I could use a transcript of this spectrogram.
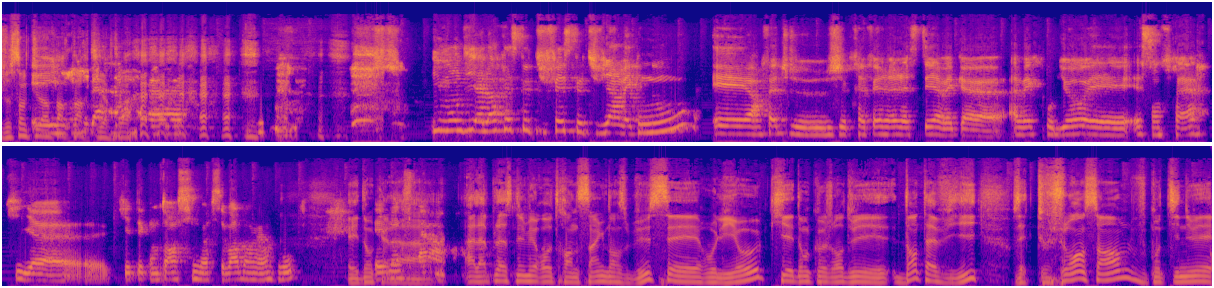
Je sens que tu vas pas repartir. Ils m'ont dit alors qu'est-ce que tu fais, est-ce que tu viens avec nous? Et en fait, j'ai préféré rester avec euh, avec Julio et, son frère qui euh, qui étaient contents aussi de me recevoir dans leur groupe. Et donc, à, la, à, la, place numéro 35 dans ce bus, c'est Julio qui est donc aujourd'hui dans ta vie. Vous êtes toujours ensemble, vous continuez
